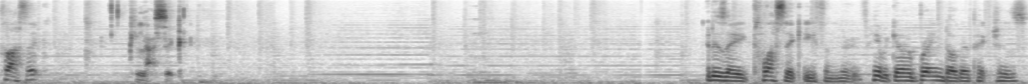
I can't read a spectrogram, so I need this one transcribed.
classic. Classic. It is a classic Ethan move. Here we go. Brain doggo pictures.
